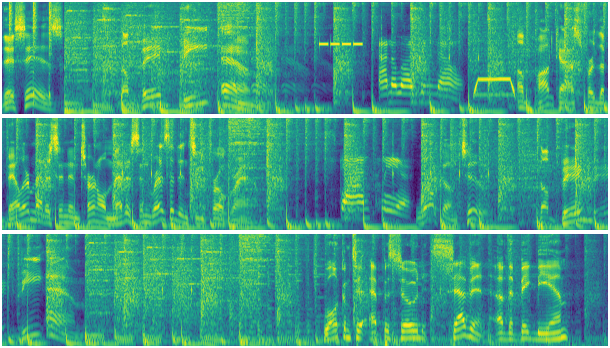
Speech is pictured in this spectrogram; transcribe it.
This is the Big BM, Analyzing now. a podcast for the Baylor Medicine Internal Medicine Residency Program. Stand clear. Welcome to the Big BM. Welcome to episode seven of the Big BM.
